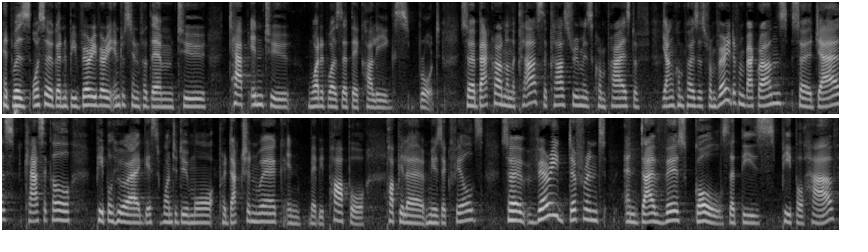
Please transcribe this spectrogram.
it was also going to be very, very interesting for them to tap into what it was that their colleagues brought. So, a background on the class the classroom is comprised of young composers from very different backgrounds. So, jazz, classical, people who I guess want to do more production work in maybe pop or popular music fields. So, very different and diverse goals that these people have,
